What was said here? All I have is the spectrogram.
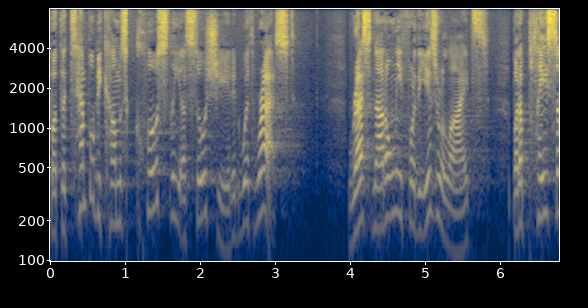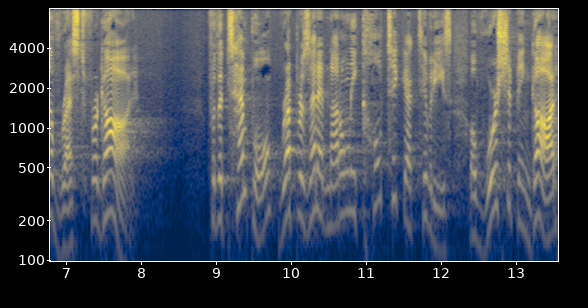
but the temple becomes closely associated with rest. Rest not only for the Israelites, but a place of rest for God. For the temple represented not only cultic activities of worshiping God,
